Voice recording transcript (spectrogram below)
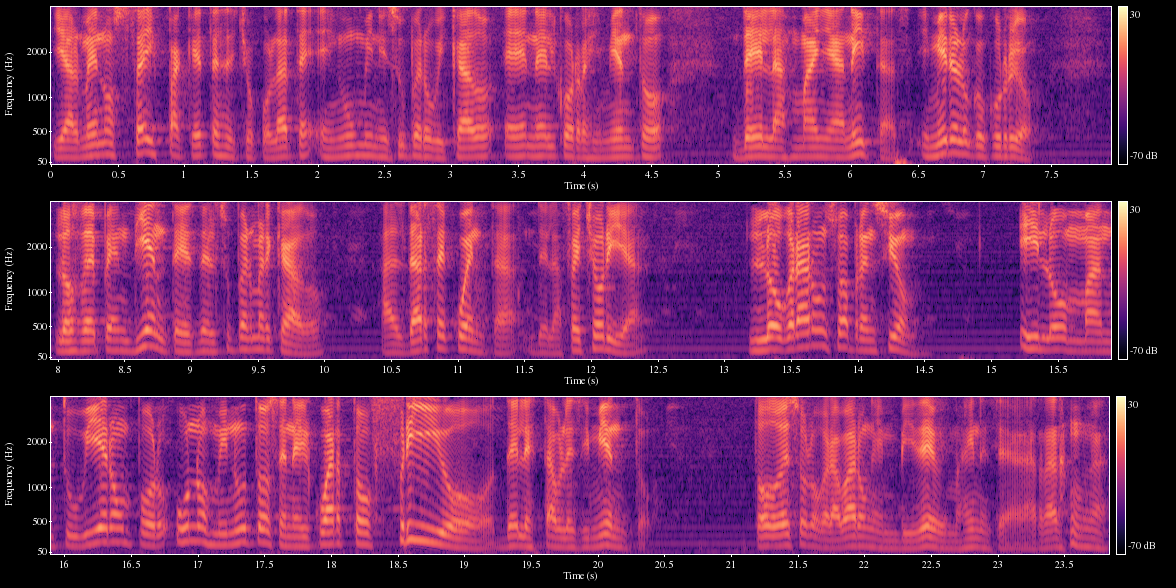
y al menos seis paquetes de chocolate en un mini super ubicado en el corregimiento de las Mañanitas. Y mire lo que ocurrió. Los dependientes del supermercado, al darse cuenta de la fechoría, lograron su aprehensión y lo mantuvieron por unos minutos en el cuarto frío del establecimiento. Todo eso lo grabaron en video, imagínense, agarraron a,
